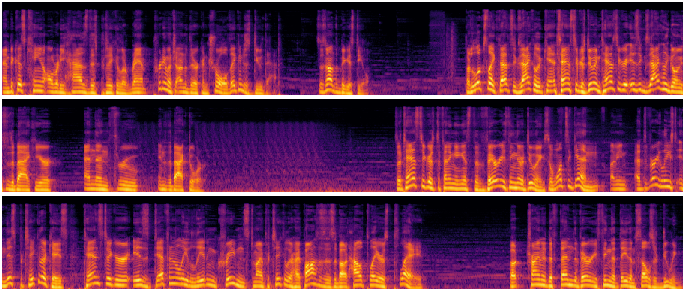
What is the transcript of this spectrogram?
And because kaen already has this particular ramp pretty much under their control, they can just do that. So it's not the biggest deal. But it looks like that's exactly what is doing. Tandstickor is exactly going through the back here, and then through into the back door. So Tandstickor is defending against the very thing they're doing. So once again, I mean, at the very least, in this particular case, Tandstickor is definitely leading credence to my particular hypothesis about how players play. About trying to defend the very thing that they themselves are doing.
